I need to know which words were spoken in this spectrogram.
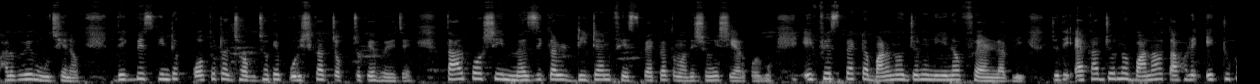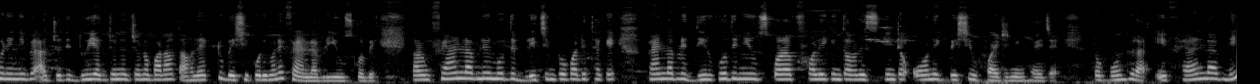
ভালোভাবে মুছে নাও। দেখবে স্কিনটা কতটা ঝকঝকে, পরিষ্কার, চকচকে হয়ে যায়। তারপর সেই ম্যাজিক্যাল ডিটান ফেস প্যাকটা তোমাদের সঙ্গে শেয়ার করব। এই ফেস প্যাকটা বানানোর জন্য নিয়ে নাও ফ্যান লাভলি যদি একার জন্য বানাও তাহলে একটুখানি নেবে, আর যদি দুই একজনের জন্য বানাও তাহলে একটু বেশি পরিমাণে ফ্যান লাভলি ইউজ করবে। কারণ ফ্যান লাভলির মধ্যে ব্লিচিং প্রপার্টি থাকে। ফ্যান লাভলি দীর্ঘদিন ইউজ করার ফলে কিন্তু আমাদের স্কিনটা অনেক বেশি হোয়াইটেনিং হয়ে যায়। তো বন্ধুরা, এই ফ্যান লাভলি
